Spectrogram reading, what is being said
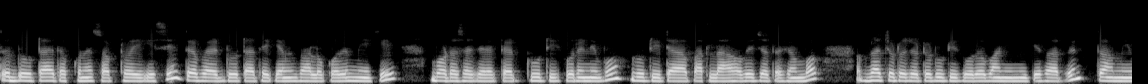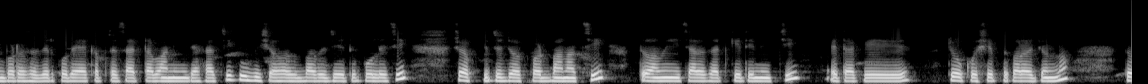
তো ডোটা এতক্ষণে সফট হয়ে গেছে। তো এবার ডোটা থেকে আমি ভালো করে মেখে বড় সাইজের একটা রুটি করে নেব। রুটিটা পাতলা হবে যত সম্ভব। আপনারা ছোট ছোট রুটি করে বানিয়ে নিতে পারবেন। তো আমি বড় সাইজের করে এক হাতে চারটা বানিয়ে দেখাচ্ছি। খুবই সহজভাবে যেহেতু বলেছি সব কিছু জটপট বানাচ্ছি। তো আমি চারা চাট কেটে নিচ্ছি। এটাকে চৌকো শেপে করার জন্য। তো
